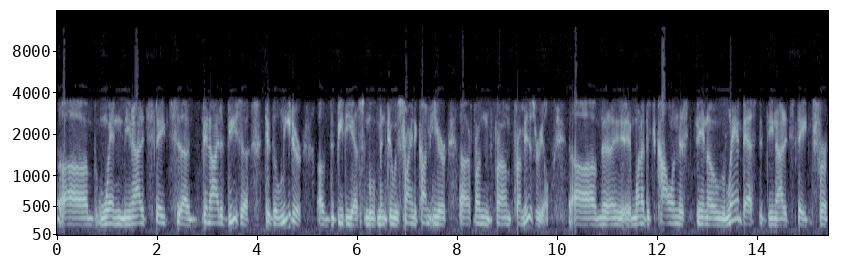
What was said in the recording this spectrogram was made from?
Uh, when the United States uh, denied a visa to the leader of the BDS movement who was trying to come here uh, from from from Israel. Um, uh, one of its columnists, you know, lambasted the United States for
